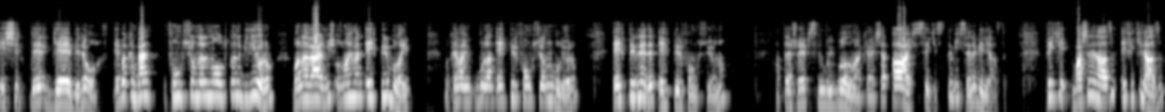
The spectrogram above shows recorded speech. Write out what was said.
eşittir g1'e olur. E bakın ben fonksiyonların ne olduklarını biliyorum. Bana vermiş. O zaman hemen f1'i bulayım. Bakın hemen buradan f1 fonksiyonunu buluyorum. f1 nedir? f1 fonksiyonu. Hatta şöyle hepsini bulalım arkadaşlar. a eksi 8 değil mi? x yerine 1 yazdık. Peki başta ne lazım? f2 lazım.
